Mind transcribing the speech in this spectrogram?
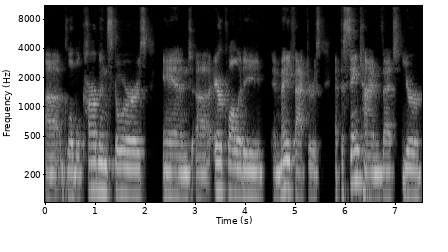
uh, global carbon stores and uh, air quality and many factors. At the same time that you're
